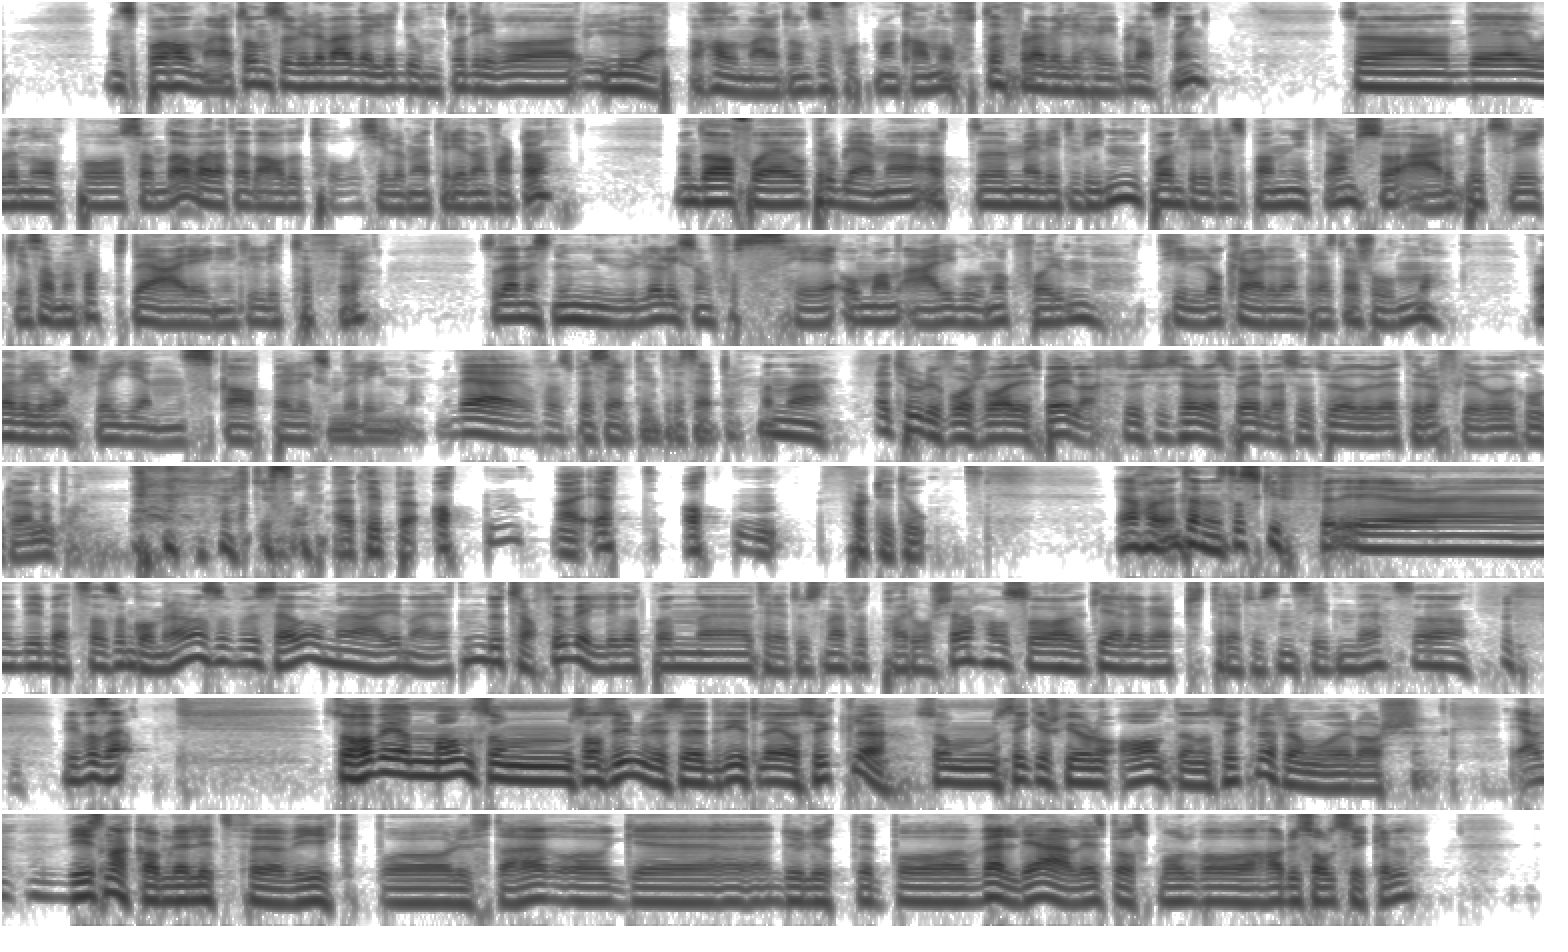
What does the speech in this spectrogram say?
Mens på halvmaraton så vil det være veldig dumt å drive og løpe halvmaraton så fort man kan ofte, for det er veldig høy belastning. Så det jeg gjorde nå på søndag, var at jeg da hadde 12 km i den farta. Men da får jeg jo problemet at eh, med litt vind på en friidrettsbane i Nittedalen, så er det plutselig ikke samme fart. Det er egentlig litt tøffere. Så det er nesten umulig å liksom få se om man er i god nok form til å klare den prestasjonen. Da. For det er veldig vanskelig å gjenskape liksom det lignende. Men det er jo for spesielt interesserte. Men uh, Jeg tror du får svaret i speilet. Så hvis du ser det i speilet, så tror jeg du vet røftlig hva du kommer til å ende på. ikke sant. Jeg tipper 18, nei 1, 18, 42. Jeg har jo en tendens til å skuffe de, de betsa som kommer her, da, så får vi se da om jeg er i nærheten. Du traff jo veldig godt på en eh, 3000 her for et par år siden, og så har jo ikke jeg levert 3000 siden det. Så vi får se. Så har vi en mann som sannsynligvis er dritlei av å sykle, som sikkert skal gjøre noe annet enn å sykle fremover, Lars. Ja, vi snakka om det litt før vi gikk på lufta her, og eh, du lurte på veldig ærlige spørsmål på har du solgt sykkel.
